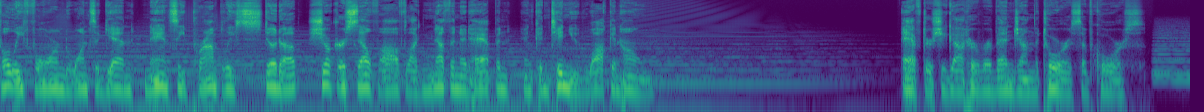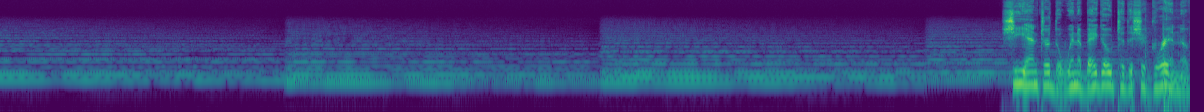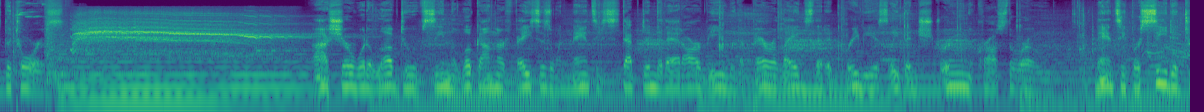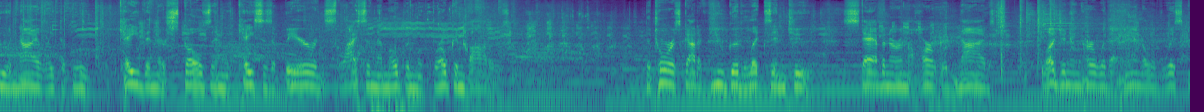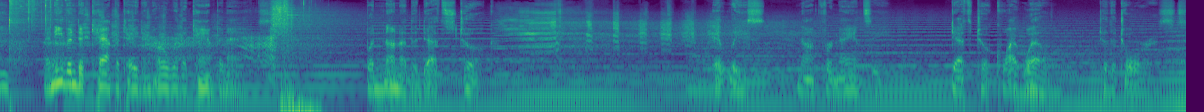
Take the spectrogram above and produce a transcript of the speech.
Fully formed once again, Nancy promptly stood up, shook herself off like nothing had happened, and continued walking home. After she got her revenge on the tourists, of course. She entered the Winnebago to the chagrin of the tourists. I sure would have loved to have seen the look on their faces when Nancy stepped into that RV with a pair of legs that had previously been strewn across the road. Nancy proceeded to annihilate the group, caving their skulls in with cases of beer and slicing them open with broken bottles. The tourist got a few good licks in too, stabbing her in the heart with knives, bludgeoning her with a handle of whiskey, and even decapitating her with a camping axe. But none of the deaths took. At least, not for Nancy. Death took quite well to the tourists.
